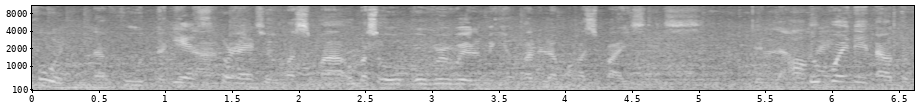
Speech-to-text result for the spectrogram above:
Food. na food na Yes, ginamit. correct. So mas ma mas overwhelming yung kanilang mga spices. Yun lang. Okay. 2.8 out of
